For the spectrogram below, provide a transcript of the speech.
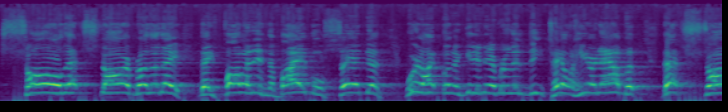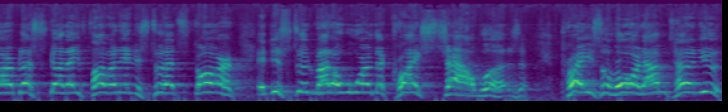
saw that star, brother, they, they followed in. The Bible said that we're not going to get in every little detail here now, but that star, bless God, they followed in and stood that star. It just stood right over where the Christ child was. Praise the Lord. I'm telling you,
